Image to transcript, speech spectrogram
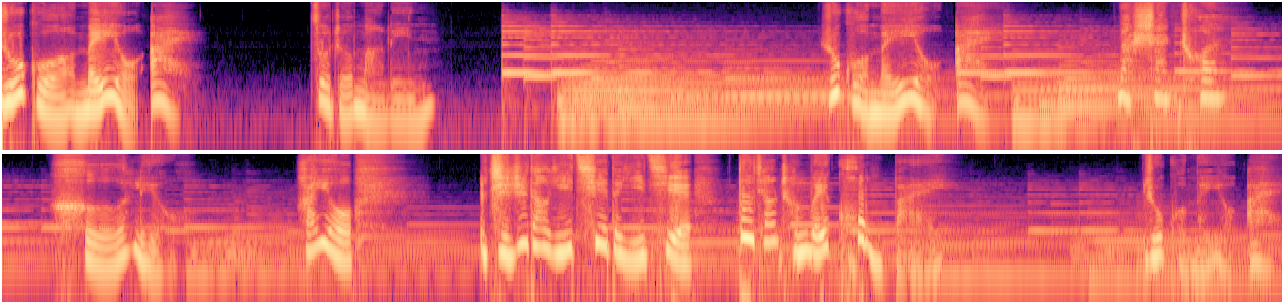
如果没有爱，作者莽林。如果没有爱，那山川、河流，还有只知道一切的一切，都将成为空白。如果没有爱，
